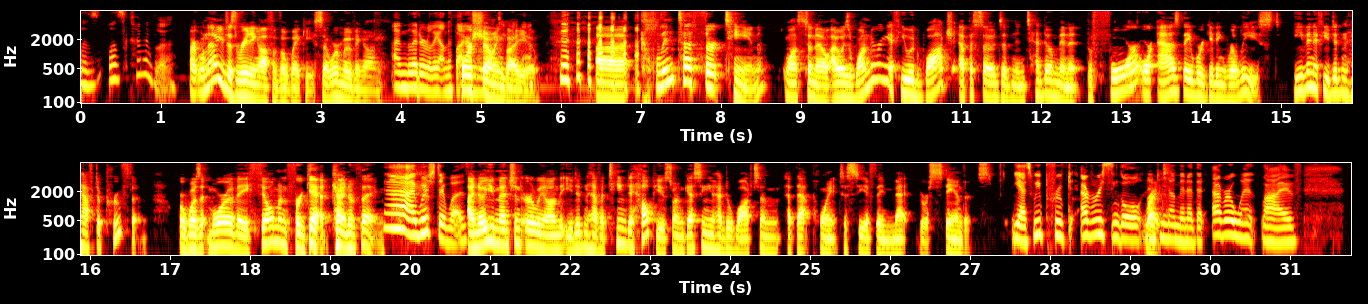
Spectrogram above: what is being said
was was kind of a. All right. Well, now you're just reading off of a wiki, so we're moving on. I'm literally on the fire. Foreshowing emoji by right you. Uh, Clinta13 wants to know I was wondering if you would watch episodes of Nintendo Minute before or as they were getting released, even if you didn't have to proof them. Or was it more of a film and forget kind of thing? Ah, I wished it was. I know you mentioned early on that you didn't have a team to help you, so I'm guessing you had to watch them at that point to see if they met your standards. Yes, we proofed every single Right. Nintendo Minute that ever went live.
